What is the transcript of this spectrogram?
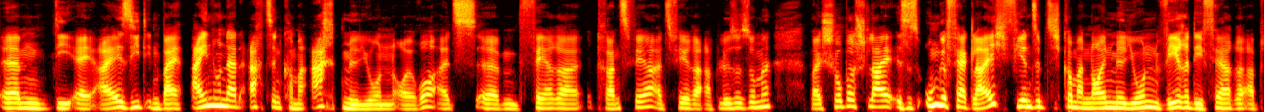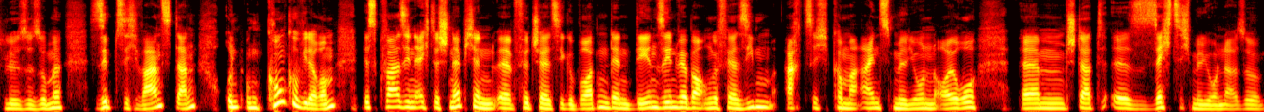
Ähm, die AI sieht ihn bei 118,8 Millionen Euro als ähm, fairer Transfer, als faire Ablösesumme. Bei Schoboschlei ist es ungefähr gleich. 74,9 Millionen wäre die faire Ablösesumme. 70 70 waren es dann. Und Nkunku wiederum ist quasi ein echtes Schnäppchen äh, für Chelsea geworden, denn den sehen wir bei ungefähr 87,1 Millionen Euro ähm, statt äh, 60 Millionen. Also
